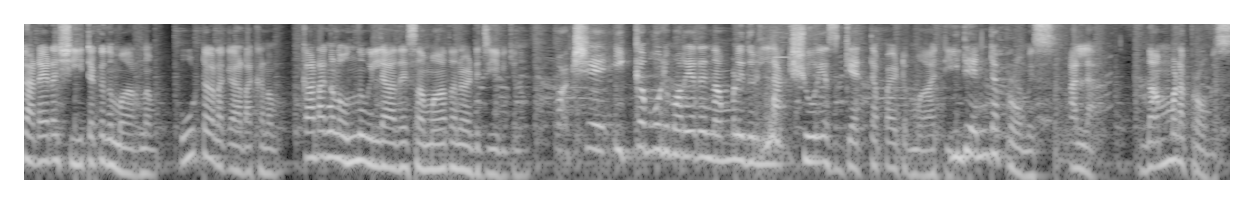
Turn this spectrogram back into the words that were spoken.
കടയുടെ ഷീറ്റൊക്കെ ഒന്ന് മാറണം ഊട്ടകളൊക്കെ അടക്കണം കടങ്ങളൊന്നുമില്ലാതെ സമാധാനമായിട്ട് ജീവിക്കണം. പക്ഷേ ഇക്ക പോലും അറിയാതെ നമ്മൾ ഇതൊരു ലക്ഷൂറിയസ് ഗെറ്റപ്പായിട്ട് മാറ്റി. ഇത് എന്റെ പ്രോമിസ് അല്ല നമ്മുടെ പ്രോമിസ്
